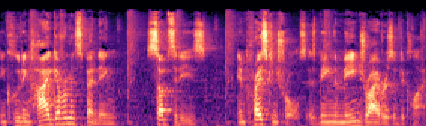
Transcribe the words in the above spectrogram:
including high government spending, subsidies, and price controls as being the main drivers of decline.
